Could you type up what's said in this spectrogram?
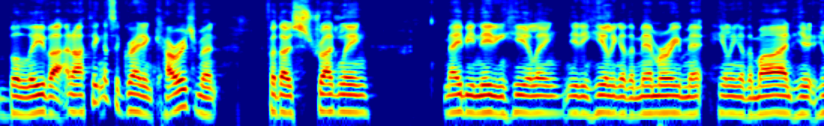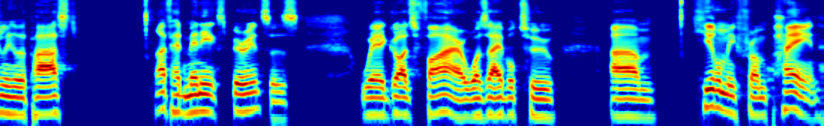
believer. And I think it's a great encouragement for those struggling maybe needing healing, needing healing of the memory, healing of the mind, healing of the past. I've had many experiences where God's fire was able to um, heal me from pain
